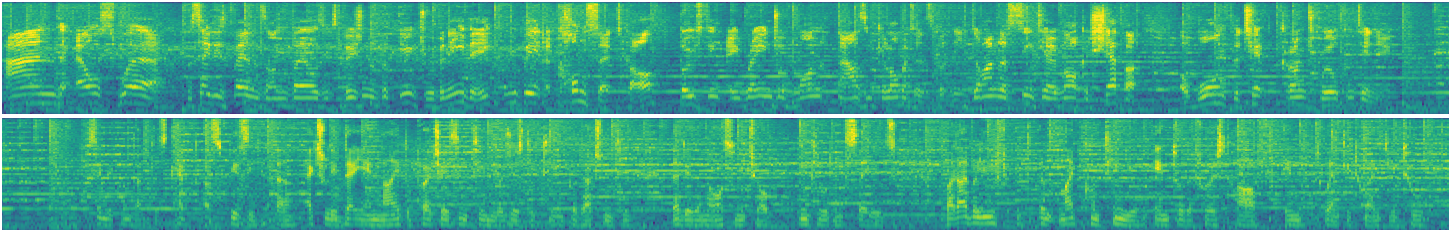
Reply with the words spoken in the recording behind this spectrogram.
And elsewhere, Mercedes Benz unveils its vision of the future with an EV, albeit a concept car, boasting a range of 1,000 kilometres. But the Daimler CTO Markus Schäfer warns the chip crunch will continue semiconductors kept us busy, uh, actually day and night. The purchasing team, logistic team, production team, they did an awesome job, including sales. But I believe it might continue into the first half in 2022.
